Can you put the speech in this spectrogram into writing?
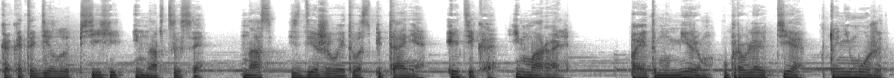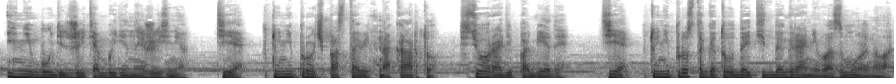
как это делают психи и нарциссы. Нас сдерживает воспитание, этика и мораль. Поэтому миром управляют те, кто не может и не будет жить обыденной жизнью. Те, кто не прочь поставить на карту все ради победы. Те, кто не просто готов дойти до грани возможного,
